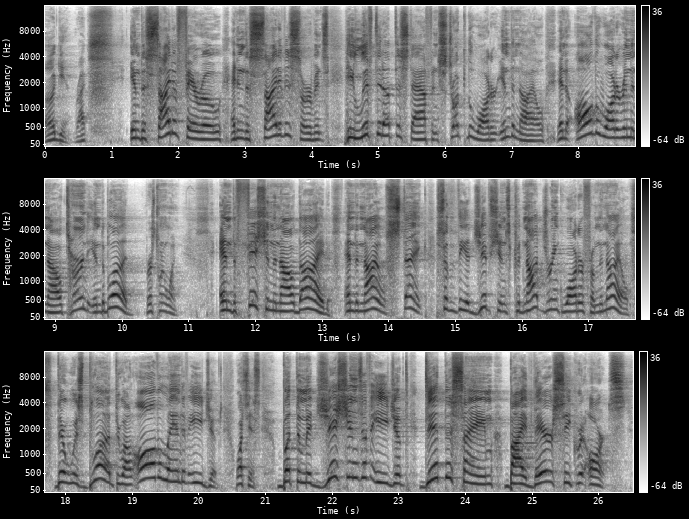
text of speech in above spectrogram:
Again, right? In the sight of Pharaoh and in the sight of his servants, he lifted up the staff and struck the water in the Nile, and all the water in the Nile turned into blood. Verse 21. And the fish in the Nile died, and the Nile stank, so that the Egyptians could not drink water from the Nile. There was blood throughout all the land of Egypt. Watch this. But the magicians of Egypt did the same by their secret arts.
